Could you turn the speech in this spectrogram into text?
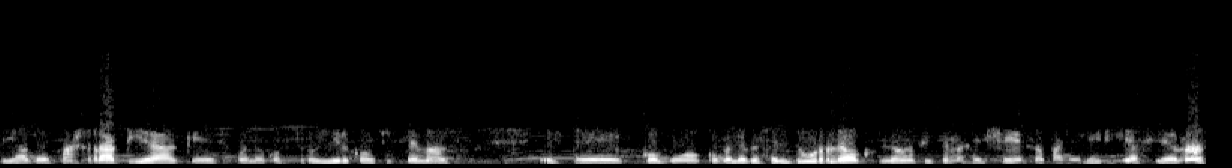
digamos, más rápida, que es, bueno, construir con sistemas este, como, como lo que es el Durlock, ¿no? Sistemas de yeso, panelerías y demás,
